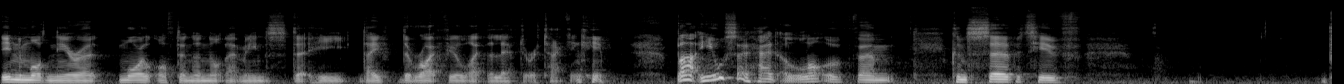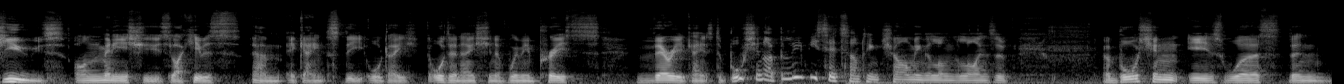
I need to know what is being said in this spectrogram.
in the modern era, more often than not, that means that he they the right feel like the left are attacking him. But he also had a lot of um, conservative views on many issues, like he was um, against the ordination of women priests, very against abortion. I believe he said something charming along the lines of abortion is worse than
